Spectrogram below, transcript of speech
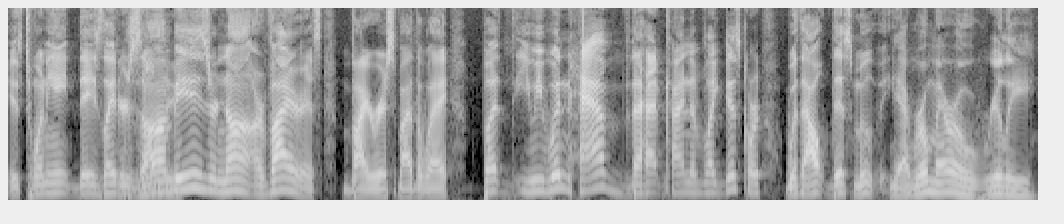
is 28 days later zombies or not or virus. Virus, by the way. but we wouldn't have that kind of like discourse without this movie. Yeah, Romero really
